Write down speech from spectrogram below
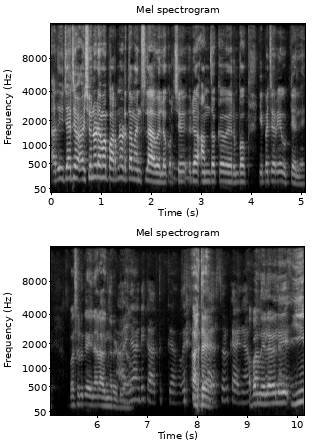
അത് വിചാരിച്ച അശ്വിനോട് നമ്മൾ പറഞ്ഞു കൊടുത്താൽ മനസ്സിലാവുമല്ലോ. കുറച്ച് ഒരു അന്തൊക്കെ വരുമ്പോ ഇപ്പൊ ചെറിയ കുട്ടിയല്ലേ. അത് കഴിഞ്ഞാൽ അങ്ങ് റെഡി അതെ. അപ്പൊ നിലവിൽ ഈ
